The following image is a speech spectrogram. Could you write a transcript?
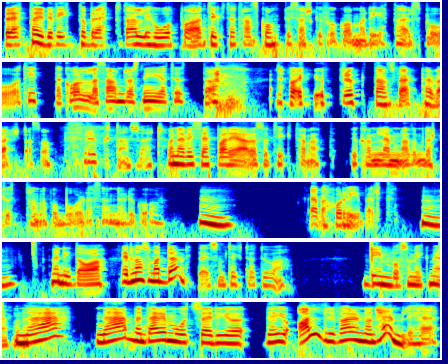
berättat ju det vitt och brett åt allihop och han tyckte att hans kompisar skulle få komma dit och hälsa på och titta, kolla Sandras nya tuttar. Det var ju fruktansvärt perverst alltså. Fruktansvärt. Och när vi separerade så tyckte han att du kan lämna de där tuttarna på bordet sen när du går. Mm. Det var horribelt. Mm. Men idag, Är det någon som har dömt dig som tyckte att du var bimbo som gick med på det? nej, nej, men däremot så är det ju, det har ju aldrig varit någon hemlighet.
